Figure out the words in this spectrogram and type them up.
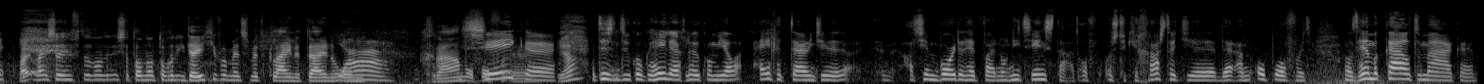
maar, maar is, dat dan, is dat dan toch een ideetje voor mensen met kleine tuinen ja. om graan? Of, Zeker. Of, uh, ja? Het is natuurlijk ook heel erg leuk om jouw eigen tuintje... als je een border hebt waar nog niets in staat... of een stukje gras dat je daaraan opoffert... om het helemaal kaal te maken.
